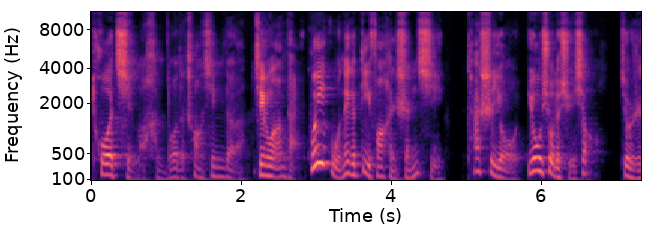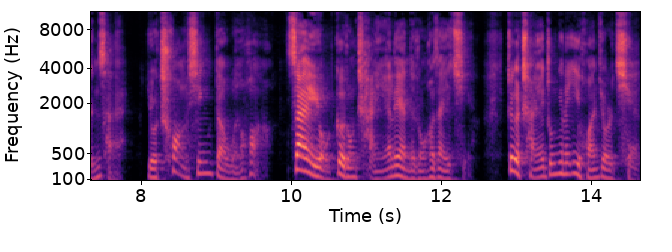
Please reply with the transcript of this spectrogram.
托起了很多的创新的金融安排。硅谷那个地方很神奇，它是有优秀的学校，就是人才，有创新的文化，再有各种产业链的融合在一起。这个产业中间的一环就是钱，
